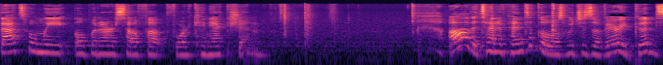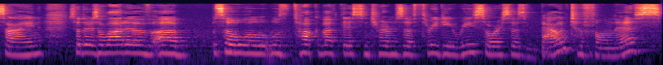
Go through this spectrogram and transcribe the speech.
that's when we open ourselves up for connection. Ah, the Ten of Pentacles, which is a very good sign. So there's a lot of uh, so we'll, we'll talk about this in terms of 3D resources bountifulness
